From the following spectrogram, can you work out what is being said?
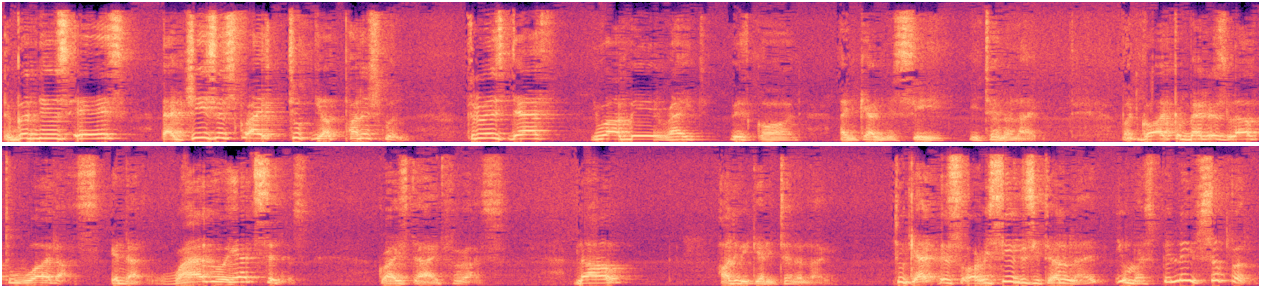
The good news is that Jesus Christ took your punishment. Through his death, you are made right with God and can receive eternal life. But God commended his love toward us in that while we were yet sinners, Christ died for us. Now, how do we get eternal life? To get this or receive this eternal life, you must believe. Simple.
